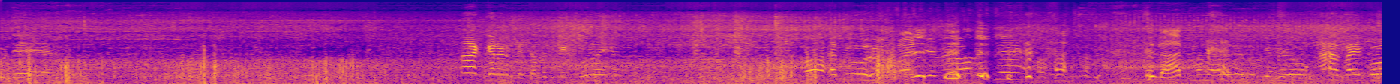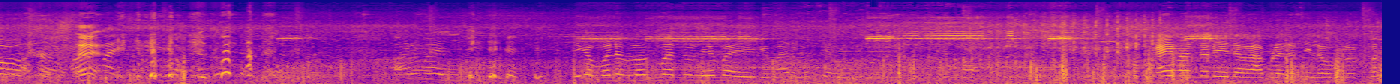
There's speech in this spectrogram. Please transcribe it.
ઉડે યાર. આ કરણ ભાઈ તમે કંઈક બોલો ભાઈ છે દાંત મને આવે છે. કેમેરો હા ભાઈ? મારું ભાઈ કે મને બ્લોગમાં તું લે ભાઈ કે મારે કાંઈ વાંધો નહીં તો આપણે નથી લો બ્લોગમાં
